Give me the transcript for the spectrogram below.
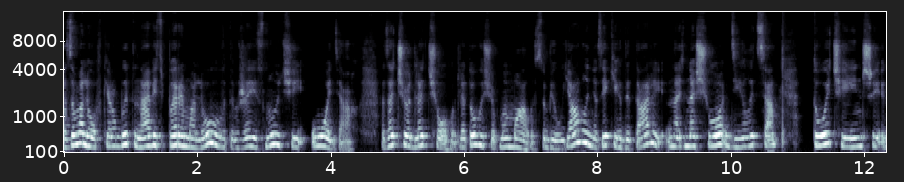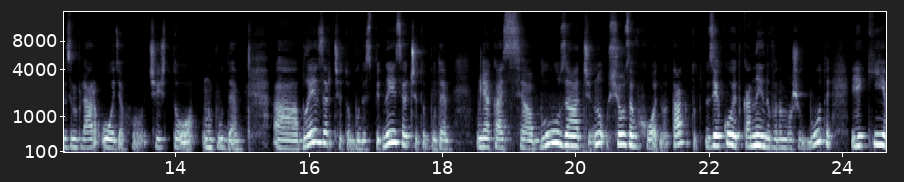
замальовки робити, навіть перемальовувати вже існуючий одяг. За що, для чого? Для того, щоб ми мали собі уявлення, з яких деталей на що ділиться той чи інший екземпляр одягу. Чи то буде блейзер, чи то буде спідниця, чи то буде якась блуза, чи ну, що завгодно. Так? Тобто, з якої тканини воно може бути, які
